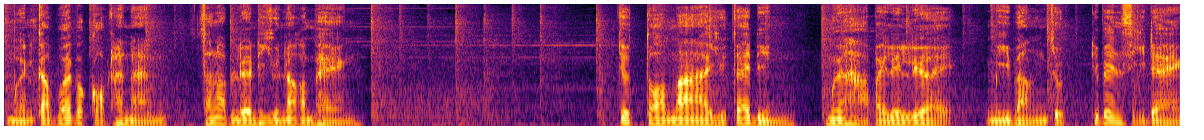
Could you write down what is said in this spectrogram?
เหมือนกับไว้ประกอบเท่านั้นสำหรับเรือนที่อยู่นอกกำแพง จุดต่อมาอยู่ใต้ดิน เมื่อหาไปเรื่อยๆ มีบางจุดที่เป็นสีแดง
